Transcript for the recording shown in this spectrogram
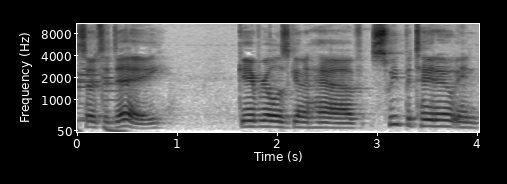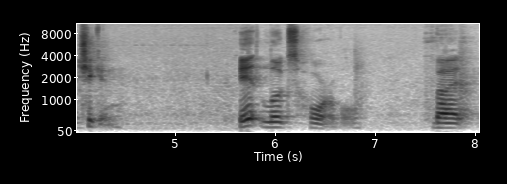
So today, Gabriel is going to have sweet potato and chicken. It looks horrible, but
